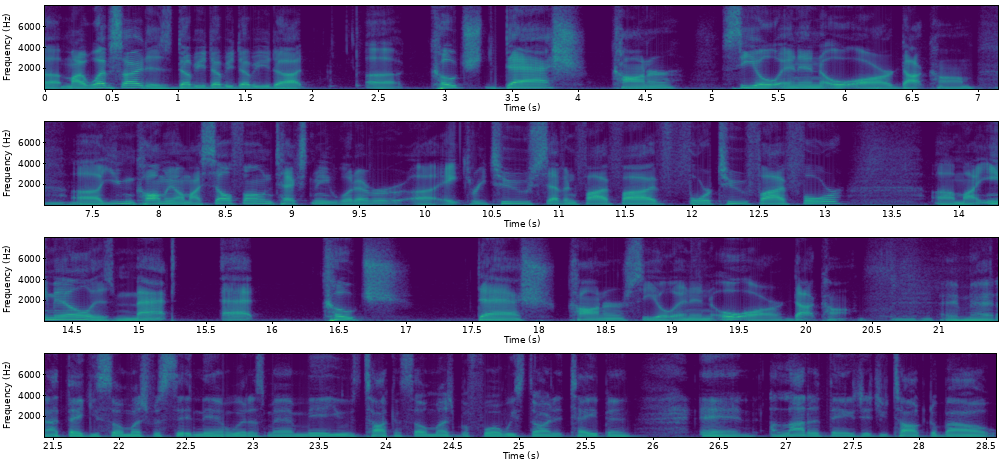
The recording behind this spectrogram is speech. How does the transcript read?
uh, my website is www.coach-connor c o n n o r dot com. Uh, you can call me on my cell phone, text me, whatever. Uh, 832-755-4254. Uh, my email is matt at coach dash connor c o n n o r dot com. Mm-hmm. Hey, Matt, I thank you so much for sitting in with us, man. Me and you was talking so much before we started taping, and a lot of the things that you talked about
